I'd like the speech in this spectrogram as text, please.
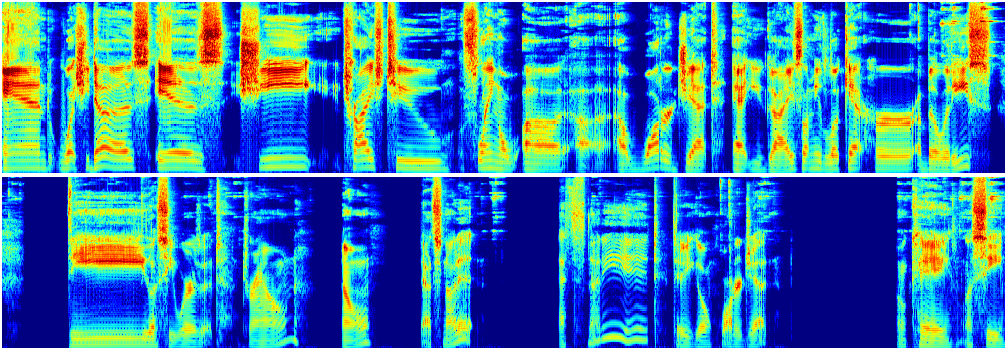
and what she does is she tries to fling a, a, a water jet at you guys. Let me look at her abilities. The let's see, where is it? Drown? No, that's not it. That's not it. There you go, water jet. Okay, let's see.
